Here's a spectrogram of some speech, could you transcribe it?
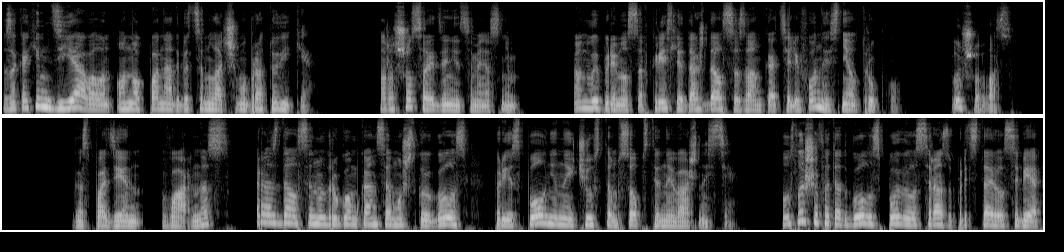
За каким дьяволом он мог понадобиться младшему брату Вике? Хорошо соединиться меня с ним. Он выпрямился в кресле, дождался звонка телефона и снял трубку. Слушаю вас. Господин Варнес раздался на другом конце мужской голос, преисполненный чувством собственной важности. Услышав этот голос, Повел сразу представил себе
